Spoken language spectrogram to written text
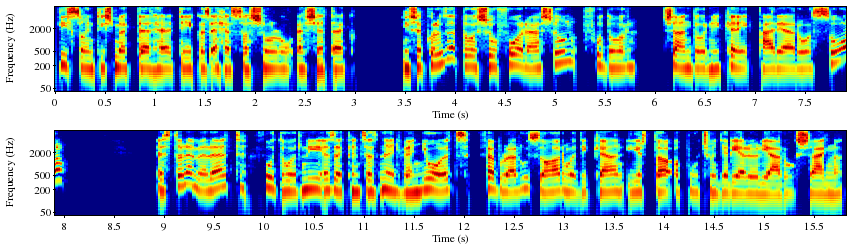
viszonyt is megterhelték az ehhez hasonló esetek. És akkor az utolsó forrásom Fodor Sándorné kerékpárjáról szól. Ezt a levelet Fodorni 1948. február 23-án írta a Pucsmegyeri előjáróságnak.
